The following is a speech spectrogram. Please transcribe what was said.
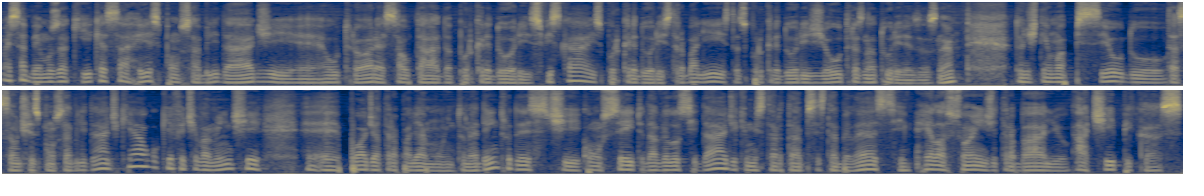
mas sabemos aqui que essa responsabilidade é outrora é saltada por credores fiscais, por credores trabalhistas, por credores de outras naturezas, né? Então a gente tem uma pseudo-dação de responsabilidade, que é algo que efetivamente é, é, pode atrapalhar muito. Né? Dentro deste conceito da velocidade que uma startup se estabelece, relações de trabalho atípicas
